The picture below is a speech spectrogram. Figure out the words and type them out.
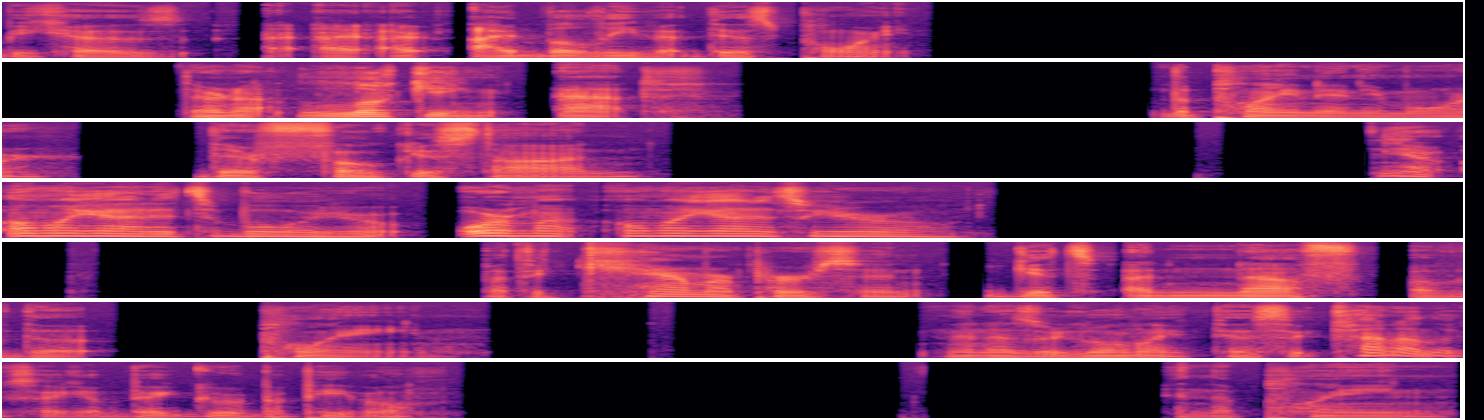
because I, I, I believe at this point they're not looking at the plane anymore. They're focused on you know, oh my god, it's a boy or or my oh my god, it's a girl. But the camera person gets enough of the plane. And then as they're going like this, it kind of looks like a big group of people. And the plane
